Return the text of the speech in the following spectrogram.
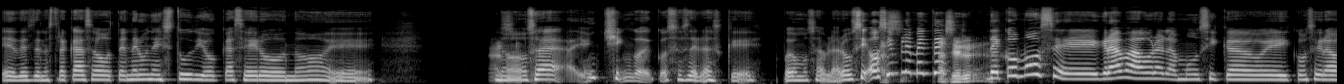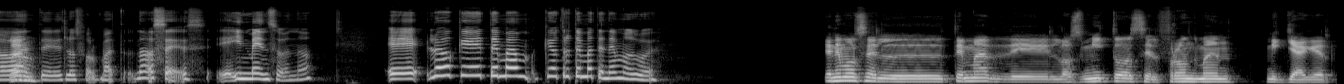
eh, desde nuestra casa o tener un estudio casero, ¿no? Eh, Ah, no, sí. o sea, hay un chingo de cosas de las que podemos hablar. O, sí, o simplemente hacer, de cómo se graba ahora la música, güey, cómo se grababa Claro. antes, los formatos. No sé, es inmenso, ¿no? Eh, luego, ¿qué tema, qué otro tema tenemos, güey? Tenemos el tema de los mitos, el frontman, Mick Jagger.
